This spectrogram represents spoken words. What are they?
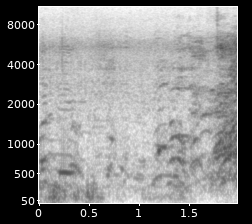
Okay.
